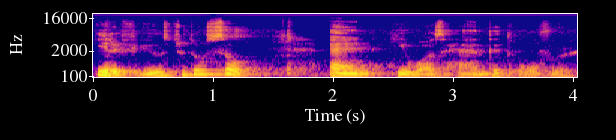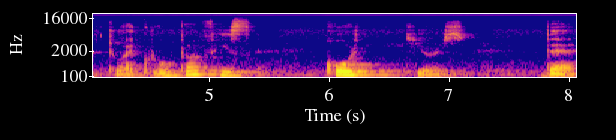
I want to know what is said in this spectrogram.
He refused to do so, and he was handed over to a group of his courtiers. The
